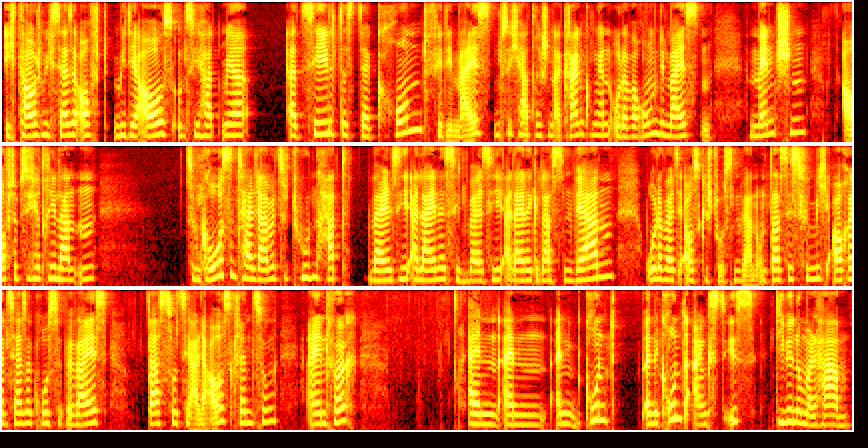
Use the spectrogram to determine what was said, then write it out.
ich tausche mich sehr, sehr oft mit ihr aus und sie hat mir erzählt, dass der Grund für die meisten psychiatrischen Erkrankungen oder warum die meisten Menschen auf der Psychiatrie landen, zum großen Teil damit zu tun hat, weil sie alleine sind, weil sie alleine gelassen werden oder weil sie ausgestoßen werden. Und das ist für mich auch ein sehr, sehr großer Beweis, dass soziale Ausgrenzung einfach ein, ein, ein Grund, eine Grundangst ist, die wir nun mal haben.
